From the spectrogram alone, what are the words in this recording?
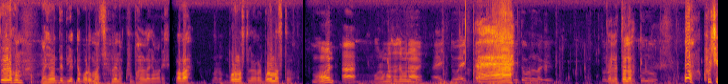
তো এরকম মাঝে মধ্যে দুই একটা বড় মাছ হলে না খুব ভালো লাগে আমাদের। বাবা বলো। বড় মাছ তোলো এবার বড় মাছ তো মোহন হ্যাঁ। বড় মাছ আছে মনে হয়। এই তো এই তো ভালো লাগে। তোলো, তোলো। ও খুশি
